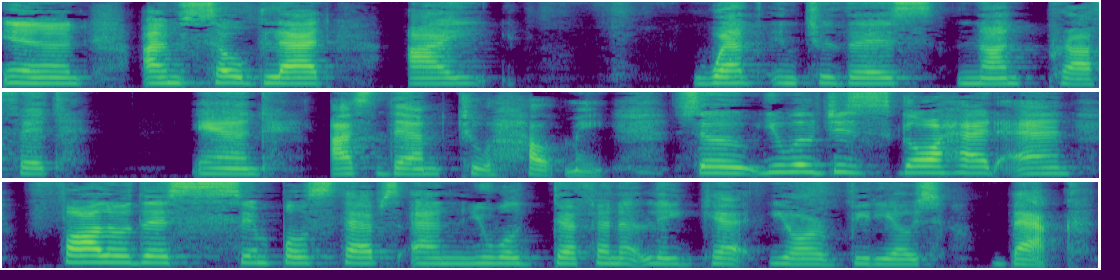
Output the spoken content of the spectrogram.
and I'm so glad I went into this nonprofit and asked them to help me. So you will just go ahead and follow these simple steps and you will definitely get your videos back.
